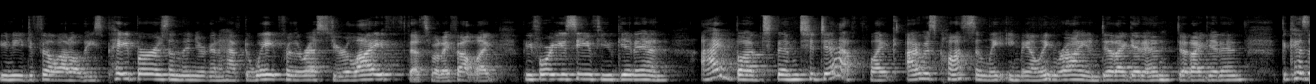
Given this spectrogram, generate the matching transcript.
You need to fill out all these papers, and then you're going to have to wait for the rest of your life. That's what I felt like. Before you see if you get in, I bugged them to death. Like I was constantly emailing Ryan, did I get in? Did I get in? Because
